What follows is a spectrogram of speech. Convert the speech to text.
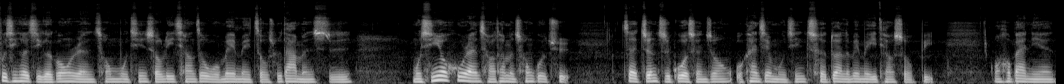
父亲和几个工人从母亲手里抢走我妹妹走出大门时，母亲又忽然朝他们冲过去。在争执过程中，我看见母亲扯断了妹妹一条手臂。往后半年，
